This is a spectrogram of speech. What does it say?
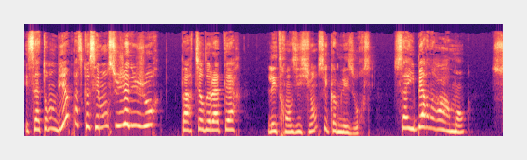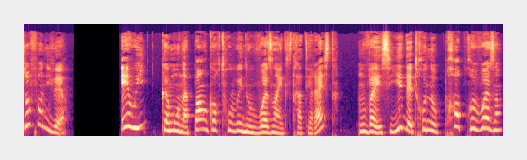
Et ça tombe bien parce que c'est mon sujet du jour. Partir de la Terre. Les transitions, c'est comme les ours. Ça hiberne rarement. Sauf en hiver. Et oui, comme on n'a pas encore trouvé nos voisins extraterrestres, on va essayer d'être nos propres voisins,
